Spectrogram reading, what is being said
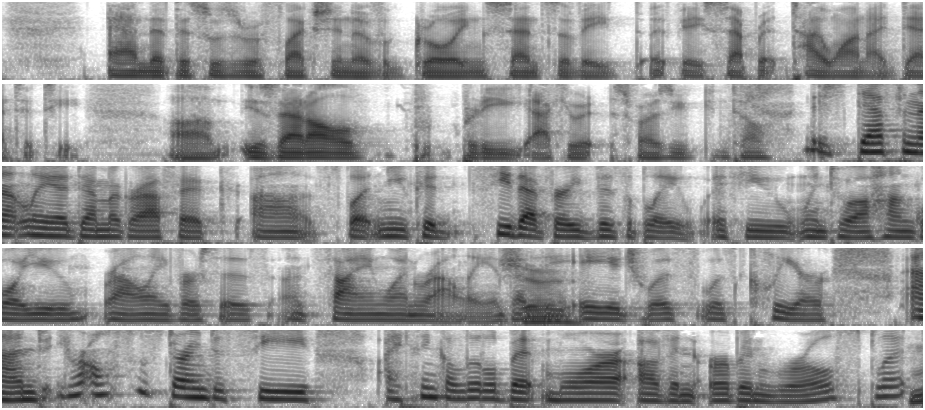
and that this was a reflection of a growing sense of a of a separate Taiwan identity. Um, is that all pr- pretty accurate as far as you can tell? There's definitely a demographic uh, split, and you could see that very visibly if you went to a Han Kuo-yu rally versus a Tsai Ing-wen rally. Sure. That the age was was clear, and you're also starting to see, I think, a little bit more of an urban-rural split.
